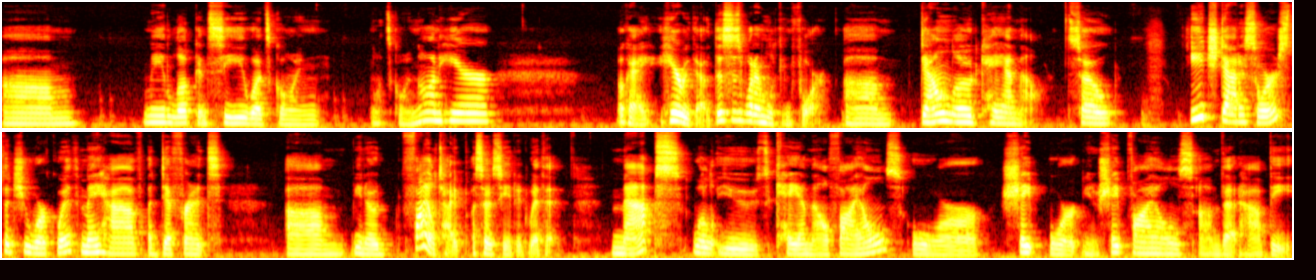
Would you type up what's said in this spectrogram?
Um, let me look and see what's going what's going on here. Okay, here we go. This is what I'm looking for. Um, download KML. So each data source that you work with may have a different, um, you know, file type associated with it. Maps will use KML files or shape or you know shape files um, that have the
